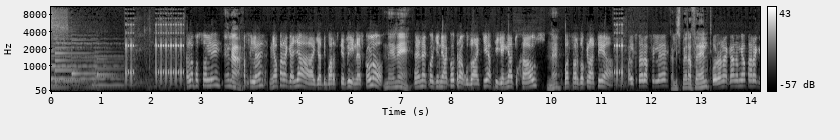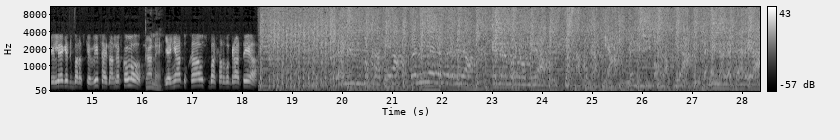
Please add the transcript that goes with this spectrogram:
Έλα, Αποστολή. Έλα. Φίλε, μια παραγκαλιά για την Παρασκευή είναι εύκολο; Ναι, ναι. Ένα οικογενειακό τραγουδάκι από τη γενιά του House. Ναι. Μπασταρδοκρατία. Καλησπέρα, φίλε. Καλησπέρα, friend. Μπορώ να κάνω μια παραγγελία για την Παρασκευή, θα ήταν εύκολο; Κάνε. Γενιά του House, Μπασταρδοκρατία. Δεν είναι δημοκρατία, δεν είναι ελευθερία, είναι μόνο μία μπασταρδοκρατία. Δεν είναι δημοκρατία, δεν είναι ελευθερία,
